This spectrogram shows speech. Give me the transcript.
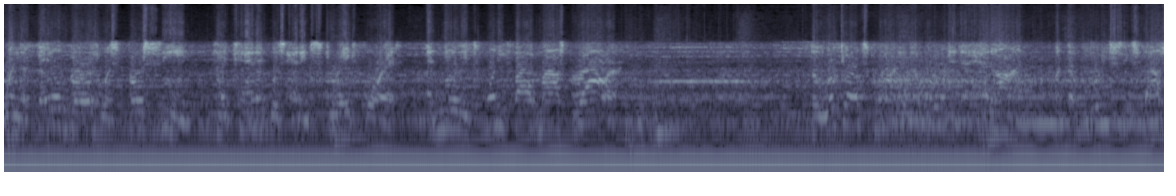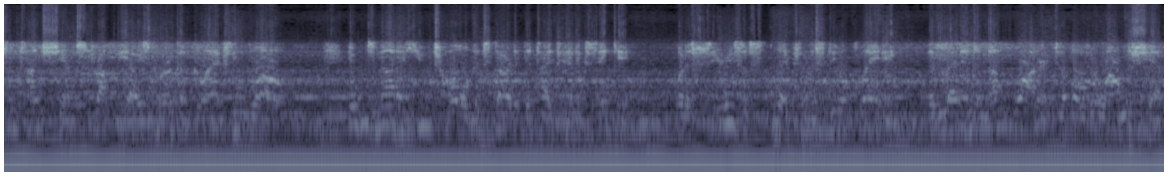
When the fatal berth was first seen, Titanic was heading straight for it, at nearly 25 miles per hour. The lookouts and averted to head on, but the 46,000-ton ship struck the iceberg a glancing blow. It was not a huge hole that started the Titanic sinking, but a series of splits in the steel plating that let in enough water to overwhelm the ship.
